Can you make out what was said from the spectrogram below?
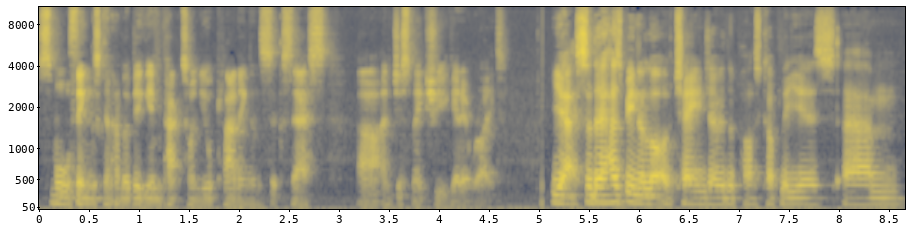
Small things can have a big impact on your planning and success, uh, and just make sure you get it right. Yeah, so there has been a lot of change over the past couple of years. Um,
